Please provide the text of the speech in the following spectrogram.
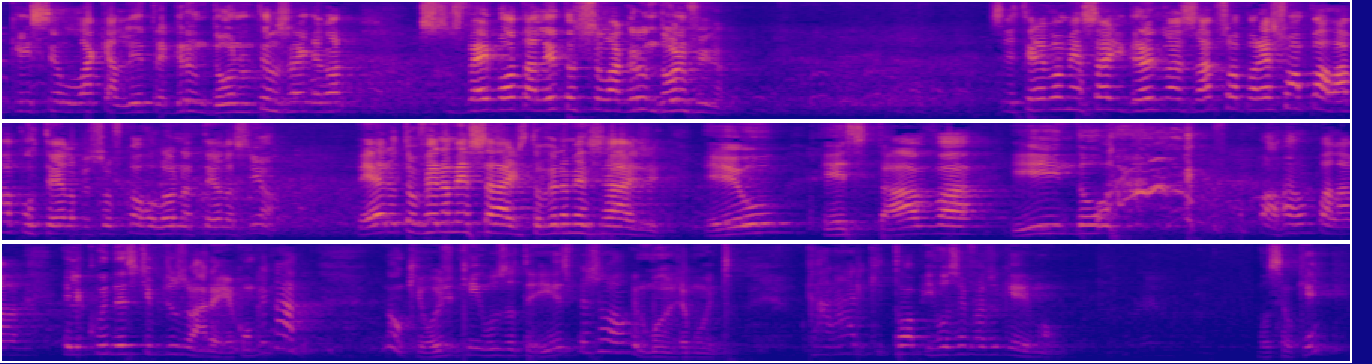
Aquele celular que a letra é grandona, não tem os velhos agora. Os velhos botam a letra do celular grandona, fica. Você escreve uma mensagem grande no WhatsApp, só aparece uma palavra por tela, a pessoa fica rolando na tela assim, ó. Pera, eu tô vendo a mensagem, tô vendo a mensagem. Eu estava indo. palavra, palavra. Ele cuida desse tipo de usuário, aí é complicado. Não, que hoje quem usa TI é esse pessoal que não manja muito. Caralho, que top. E você faz o quê, irmão? Você é o quê?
